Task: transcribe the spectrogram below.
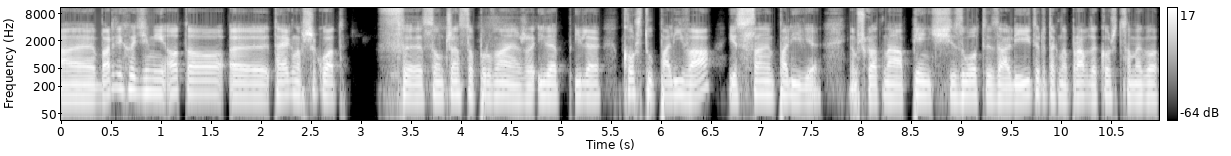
E, Bardziej chodzi mi o to, e, tak jak na przykład w, są często porównania, że ile, ile kosztu paliwa jest w samym paliwie. Na przykład na 5 zł za litr, tak naprawdę koszt samego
